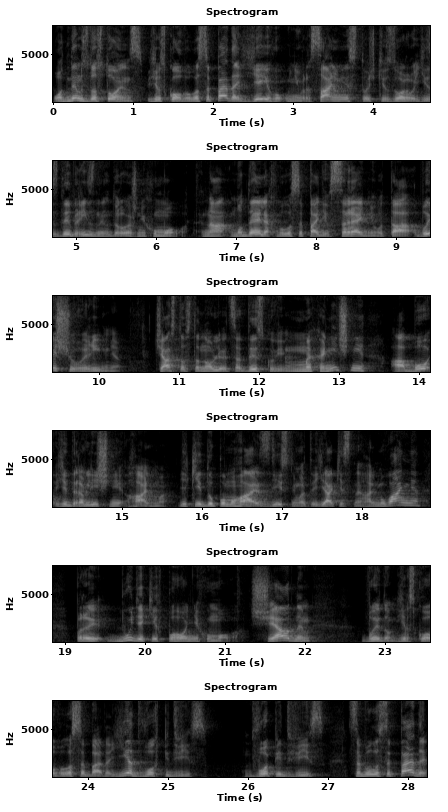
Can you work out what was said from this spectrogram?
Одним з достоїнств гірського велосипеда є його універсальність з точки зору їзди в різних дорожніх умовах. На моделях велосипедів середнього та вищого рівня часто встановлюються дискові механічні або гідравлічні гальма, які допомагають здійснювати якісне гальмування при будь-яких погодних умовах. Ще одним видом гірського велосипеда є двохпідвіз. Двопідвіз це велосипеди,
